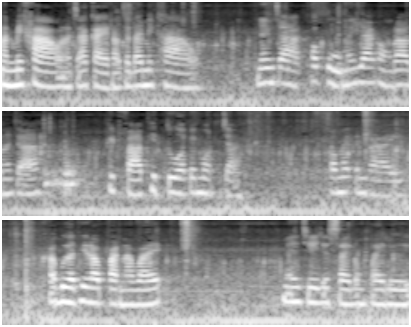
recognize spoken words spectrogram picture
มันไม่คาวนะจ๊ะ ไก่เราจะได้ไม่คาว เนื่องจากพ่อปู่แม่ย่าของเรานะจ๊ะผิดฝาผิดตัวไปหมดจ้ะก็ไม่เป็นไรข้าวเบือที่เราปั่นเอาไว้ แม่เจจะใส่ลงไปเลย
